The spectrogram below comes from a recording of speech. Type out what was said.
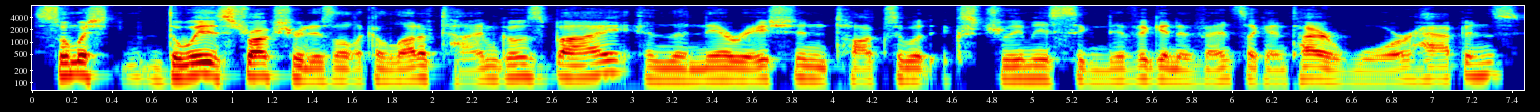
so much the way it's structured is like a lot of time goes by, and the narration talks about extremely significant events, like an entire war happens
